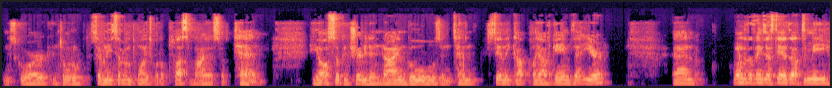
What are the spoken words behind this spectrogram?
and scored in total 77 points with a plus minus of 10. He also contributed nine goals in 10 Stanley Cup playoff games that year. And one of the things that stands out to me,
